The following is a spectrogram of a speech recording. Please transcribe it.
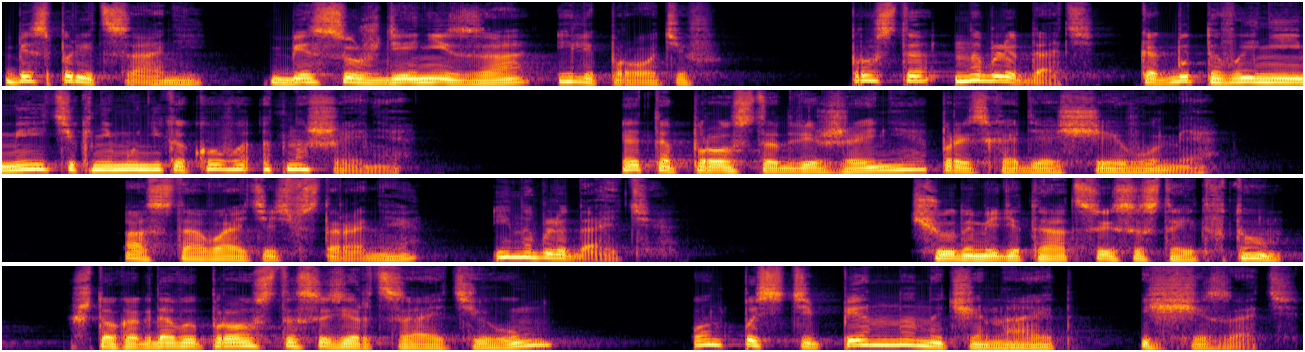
без порицаний, без суждений «за» или «против», просто наблюдать, как будто вы не имеете к нему никакого отношения – это просто движение, происходящее в уме. Оставайтесь в стороне и наблюдайте. Чудо медитации состоит в том, что когда вы просто созерцаете ум, он постепенно начинает исчезать.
